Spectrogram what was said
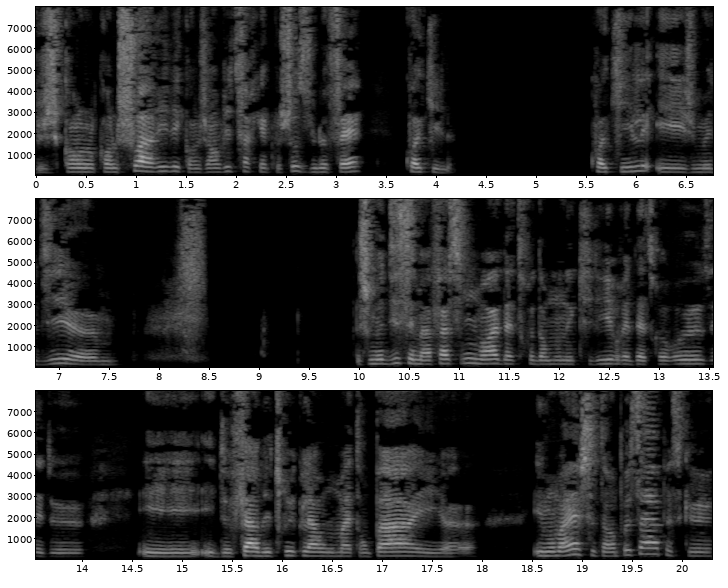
je- quand, quand le choix arrive et quand j'ai envie de faire quelque chose, je le fais, quoi qu'il, quoi qu'il. Et je me dis, euh, je me dis, c'est ma façon, moi, d'être dans mon équilibre et d'être heureuse et de, et, de faire des trucs là où on m'attend pas et, euh, Et mon mariage, c'était un peu ça, parce que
